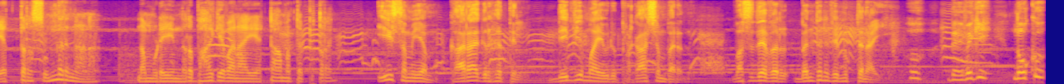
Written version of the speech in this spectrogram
എത്ര സുന്ദരനാണ് നമ്മുടെ ഈ നിർഭാഗ്യവാനായ എട്ടാമത്തെ പുത്രൻ. ഈ സമയം കാരാഗ്രഹത്തിൽ ദിവ്യമായ ഒരു പ്രകാശം പരന്നു. വസുദേവർ ബന്ധനവിമുക്തനായി ഓ ദേവകി നോക്കൂ.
